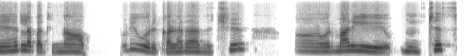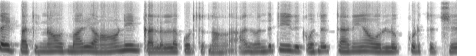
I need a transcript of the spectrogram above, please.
நேரில் பார்த்தீங்கன்னா அப்படி ஒரு கலராக இருந்துச்சு. ஒரு மாதிரி செஸ்ட் சைட் பார்த்தீங்கன்னா, ஒரு மாதிரி ஆனியன் கலரில் கொடுத்துருந்தாங்க. அது வந்துட்டு இதுக்கு வந்து தனியாக ஒரு லுக் கொடுத்துச்சு.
